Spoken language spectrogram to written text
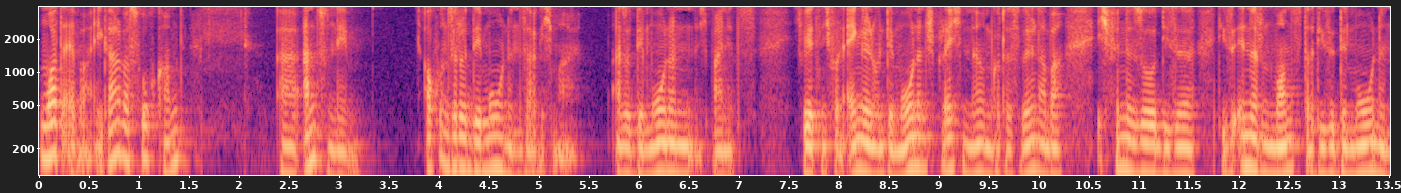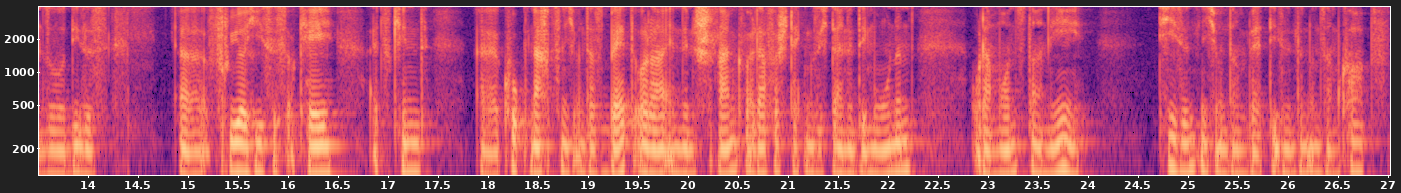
whatever, egal was hochkommt, äh, anzunehmen. Auch unsere Dämonen, sage ich mal. Also Dämonen, ich meine jetzt, ich will jetzt nicht von Engeln und Dämonen sprechen, ne, um Gottes Willen, aber ich finde so diese, diese inneren Monster, diese Dämonen, so dieses, äh, früher hieß es, okay, als Kind, äh, guck nachts nicht unter das Bett oder in den Schrank, weil da verstecken sich deine Dämonen oder Monster. Nee, die sind nicht unterm Bett, die sind in unserem Kopf.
